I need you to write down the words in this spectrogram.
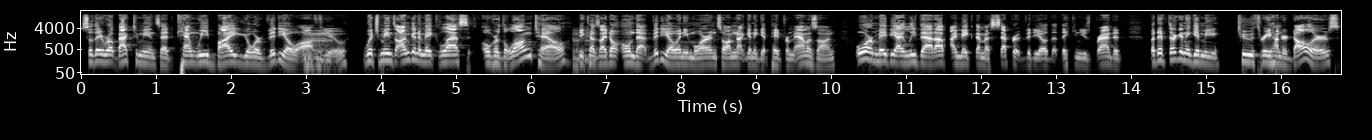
So they wrote back to me and said, Can we buy your video off Mhm. you? Which means I'm going to make less over the long tail Mhm. because I don't own that video anymore. And so I'm not going to get paid from Amazon. Or maybe I leave that up. I make them a separate video that they can use branded. But if they're going to give me two, three hundred dollars,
